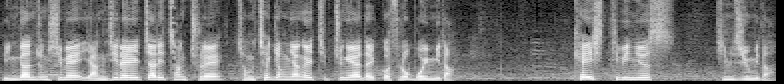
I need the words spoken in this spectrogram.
민간 중심의 양질의 일자리 창출에 정책 역량을 집중해야 될 것으로 보입니다. KCTV 뉴스 김지우입니다.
